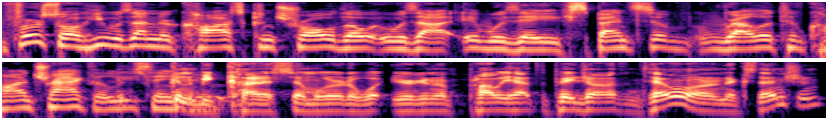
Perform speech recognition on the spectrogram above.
First of all, he was under cost control, though it was a it was a expensive relative contract. At least It's going to be kind of similar to what you're going to probably have to pay Jonathan Taylor on an extension.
